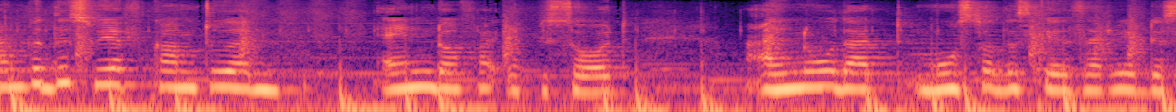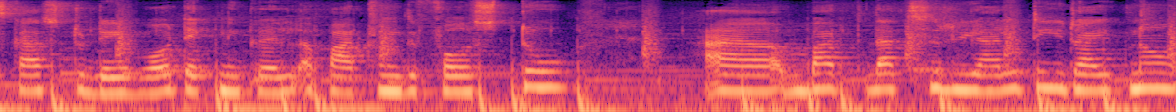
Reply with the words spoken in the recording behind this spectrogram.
and with this we have come to an end of our episode. I know that most of the skills that we have discussed today were technical apart from the first two. Uh, but that's the reality right now.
